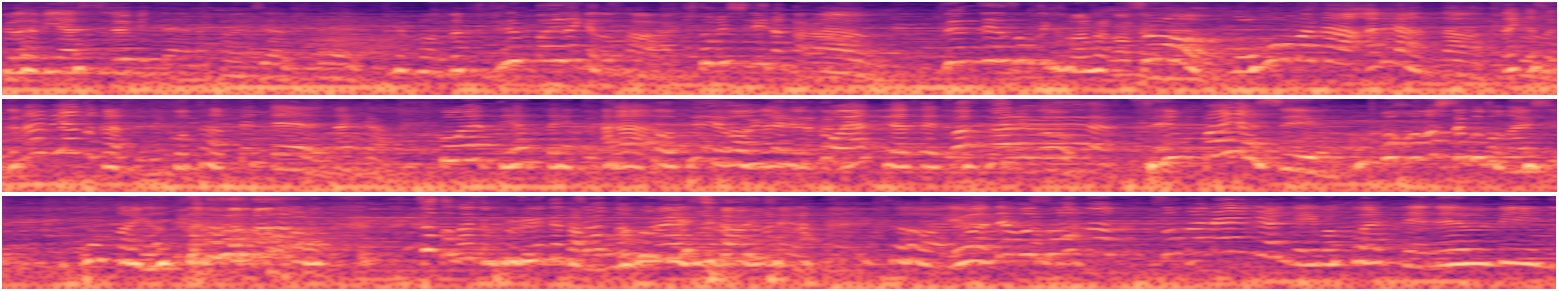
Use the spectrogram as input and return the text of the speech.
グラビアするみたいな感じやって。でもなんか先輩だけどさ人見知りだから、うん。全然その時話さなかったそうもうほんまなあれやんな。なんかさグラビアとかってねこう立っててなんかこうやってやったりとかあそう手を置いたりとかこうやってやったりとかするけど先輩やしほんま話したことないしこんなんやった。ちょっとなんか震えてたちょっと震えちゃうみたいな。そういやでもそんなそんなレイニャンが今こうやって NMB に来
